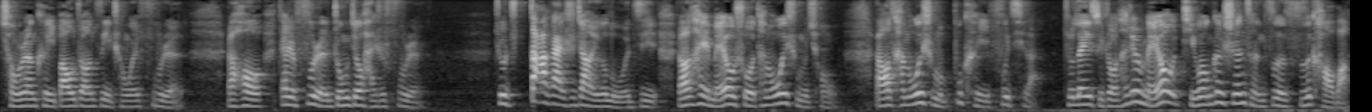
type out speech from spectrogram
穷人可以包装自己成为富人，然后但是富人终究还是富人，就大概是这样一个逻辑。然后他也没有说他们为什么穷，然后他们为什么不可以富起来。就类似于这种，他就是没有提供更深层次的思考吧。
